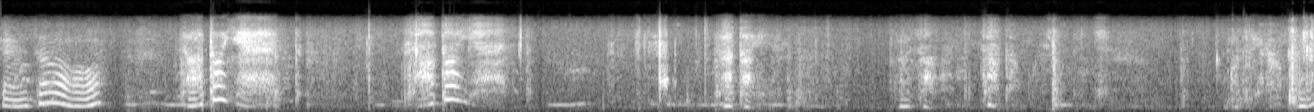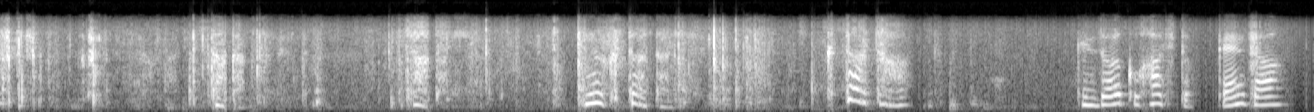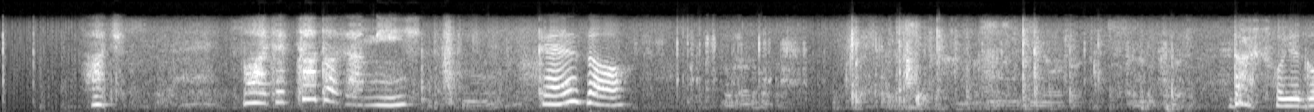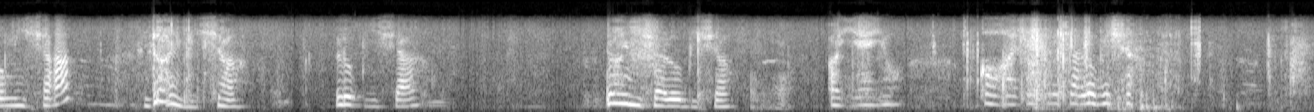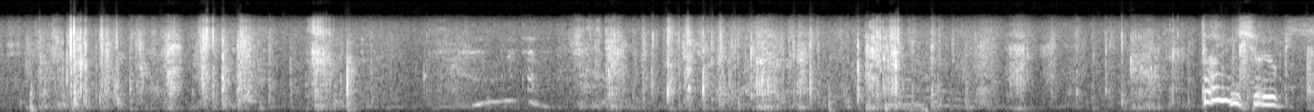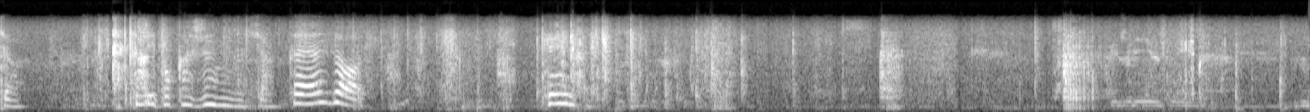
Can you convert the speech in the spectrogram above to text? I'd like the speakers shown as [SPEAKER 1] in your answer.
[SPEAKER 1] Kenzo, co to jest? Co to jest? Co to jest? No zobacz, co tam może być? Otwieramy. Co tam jest? Co to jest? No kto to jest? Kto to? Kęzolku, chodź tu. Kęzo. Chodź. Boże, co to za miś? Kęzo. Daj swojego misia. Daj misia. Lubisia. Daj misia, lubisia. Ojeju. Kochać misia, lubisia. Daj misio lubisia. Daj pokażę mi misia. Kezos. Kezos. Jeżeli nie jest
